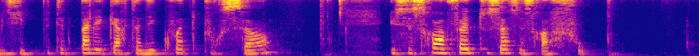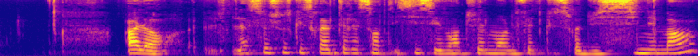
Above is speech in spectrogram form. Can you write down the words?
j'ai peut-être pas les cartes adéquates pour ça. Et ce sera en fait, tout ça, ce sera faux. Alors, la seule chose qui serait intéressante ici, c'est éventuellement le fait que ce soit du cinéma.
